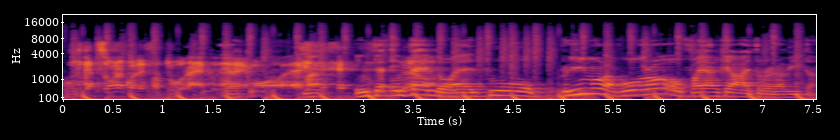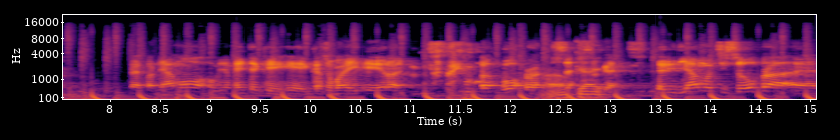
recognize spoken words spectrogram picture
un cazzone con le fatture, ecco, ecco. diremo. Eh. Ma int- intendo, è il tuo primo lavoro o fai anche altro nella vita? Beh, parliamo ovviamente che eh, casomai era il lavoro, ah, senso che ridiamoci sopra, eh,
